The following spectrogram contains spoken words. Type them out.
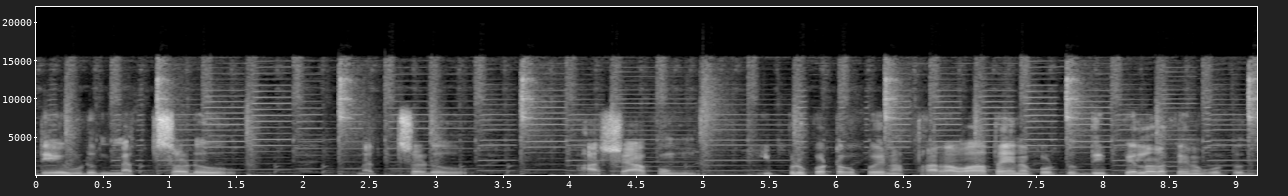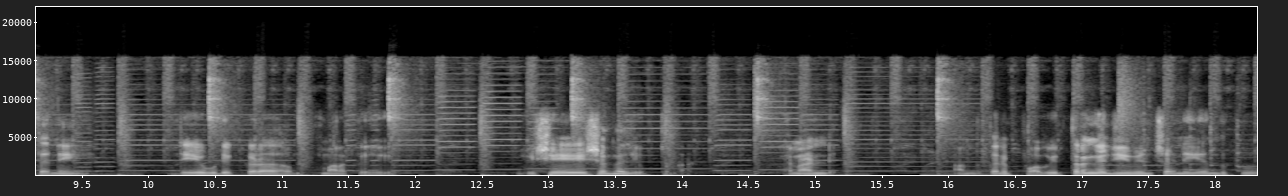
దేవుడు మెచ్చడు మెచ్చడు. ఆ శాపం ఇప్పుడు కొట్టకపోయినా తర్వాత అయినా కొట్టుద్ది పిల్లలకైనా కొట్టుద్దని దేవుడు ఇక్కడ మనకి విశేషంగా చెప్తున్నాడు. వినండి. అందుకని పవిత్రంగా జీవించండి. ఎందుకు?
